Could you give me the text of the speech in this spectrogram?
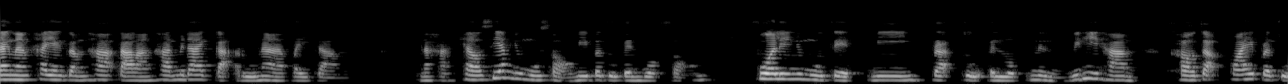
ดังนั้นใครยังจำตารางธาตุไม่ได้กะรุณาไปจำนะคะ แคลเซียมยูมูสองมีประจุเป็นบวกสองฟัวรินยูมูเจ็ดมีประจุเป็นลบหนึ่งวิธีทำเขาจะไขว้ประจุ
